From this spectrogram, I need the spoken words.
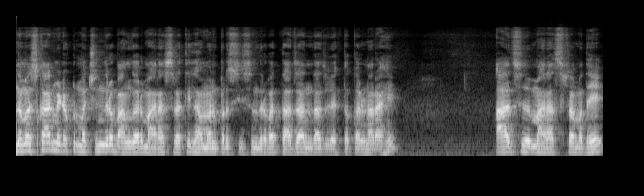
नमस्कार मी डॉक्टर मच्छिंद्र बांगर महाराष्ट्रातील हवामान परिस्थिती संदर्भात ताजा अंदाज व्यक्त करणार आहे. आज महाराष्ट्रामध्ये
